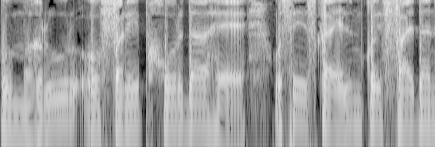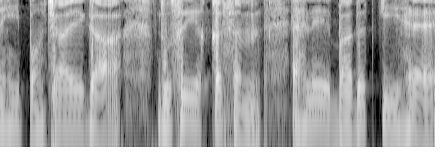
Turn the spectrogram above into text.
وہ مغرور و فریب خوردہ ہے، اسے اس کا علم کوئی فائدہ نہیں پہنچائے گا۔ دوسری قسم اہل عبادت کی ہے۔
